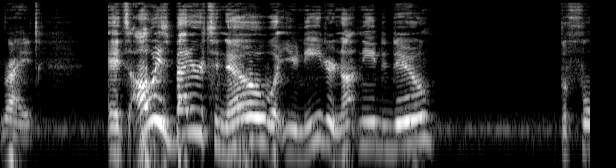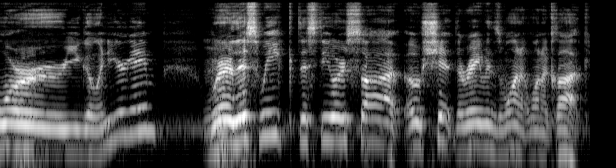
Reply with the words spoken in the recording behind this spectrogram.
Right. It's always better to know what you need or not need to do before you go into your game. Mm-hmm. Where this week the Steelers saw, oh shit, the Ravens won at one o'clock.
